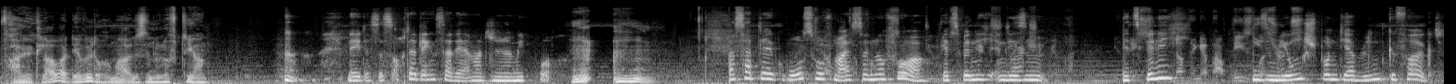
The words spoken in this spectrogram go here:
Frage Klauber, der will doch immer alles in die Luft jagen. Nee, das ist auch der Denkster, der immer Dynamit braucht. Was hat der Großhofmeister nur vor? Jetzt bin ich in diesem, jetzt bin ich diesem. Jungspund ja blind gefolgt.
